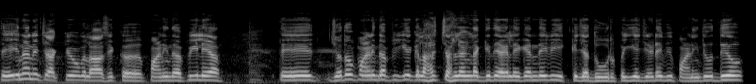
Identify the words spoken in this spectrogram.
ਤੇ ਇਹਨਾਂ ਨੇ ਚੱਕ ਕੇ ਉਹ ਗਲਾਸ ਇੱਕ ਪਾਣੀ ਦਾ ਪੀ ਲਿਆ। ਤੇ ਜਦੋਂ ਪਾਣੀ ਦਾ ਪੀ ਕੇ ਗਲਾਸ ਚੱਲਣ ਲੱਗੇ ਤੇ ਅਗਲੇ ਕਹਿੰਦੇ ਵੀ 1 ਜਾਂ 2 ਰੁਪਏ ਜਿਹੜੇ ਵੀ ਪਾਣੀ ਦੇ ਉਹਦੇ ਉਹ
